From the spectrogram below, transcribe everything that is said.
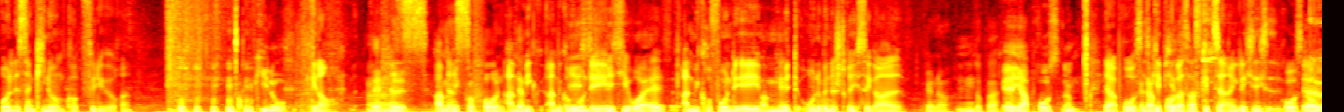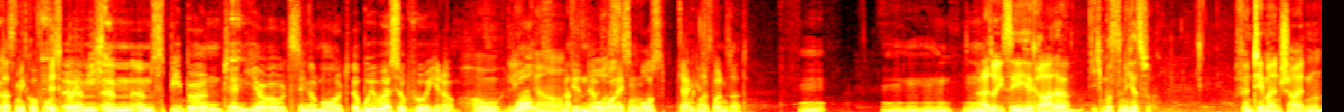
und ist ein Kino im Kopf für die Hörer. Top-Kino. Genau. Sehr schön. Das- Am das- Mikrofon. Am, Mik am Mikrofon.de. wie ist die URL? Am Mikrofon.de Okay. mit, ohne Bindestrich, ist egal. Genau, Mhm. super. Äh, ja, Prost, ne? Ja, Prost. Genau, es gibt hier, Prost. was, was gibt's hier eigentlich? Ich, Prost Äh, auf das Mikrofon. Ähm, ähm, ähm, Speedburn, 10-year-old single malt. Uh, we were so poor, you know. holy Wolf cow. Prost. Schmecken, Prost. gern gesponsert. Mhm. Also ich sehe hier gerade, ich musste mich jetzt für ein Thema entscheiden.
